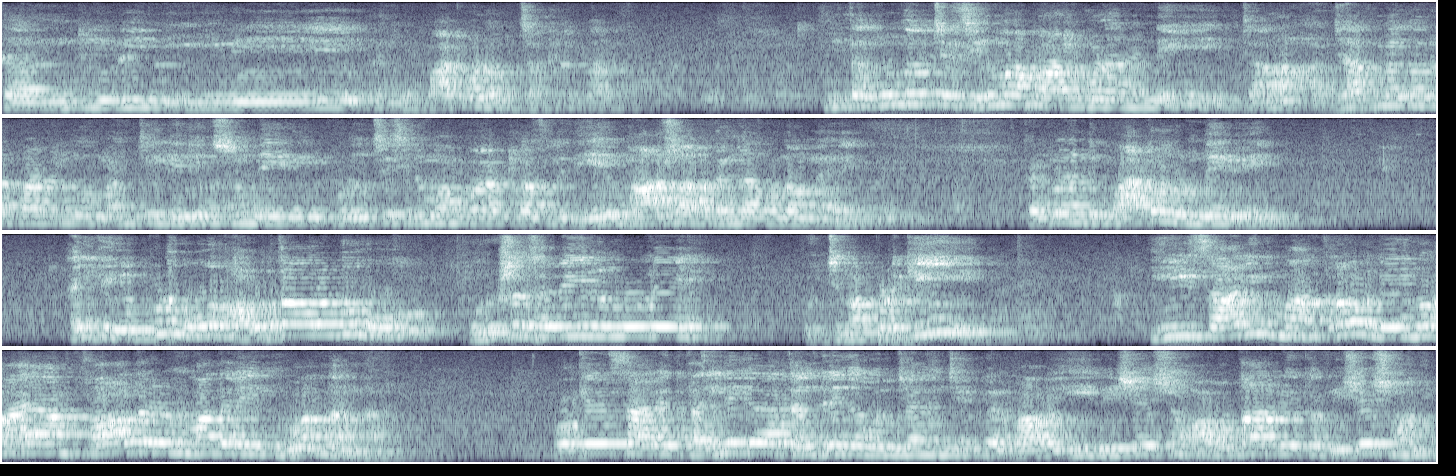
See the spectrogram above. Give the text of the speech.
తండ్రివి నీవే అని పాట కూడా ఒక చక్కటి పాట. ఇంతకుముందు వచ్చే సినిమా పాటలు కూడా అండి చాలా ఆధ్యాత్మికమైన పాటలు మంచి లిరిక్స్ ఉండేవి. ఇప్పుడు వచ్చే సినిమా పాటలు అసలు ఇది ఏ భాష అర్థం కాకుండా ఉన్నాయి. అటువంటి పాటలు ఉండేవి. అయితే ఎప్పుడు అవతారుడు పురుష శరీరంలోనే వచ్చినప్పటికీ ఈసారికి మాత్రం నేను I am father and mother in one అన్నాను. ఒకేసారి తల్లిగా తండ్రిగా వచ్చానని చెప్పారు. బాబా ఈ విశేషం అవతారం యొక్క విశేషం అని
